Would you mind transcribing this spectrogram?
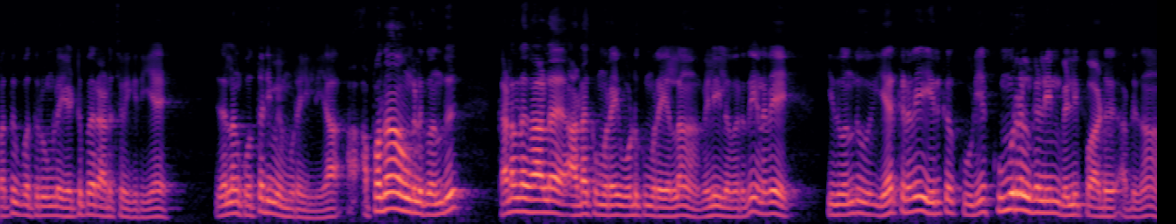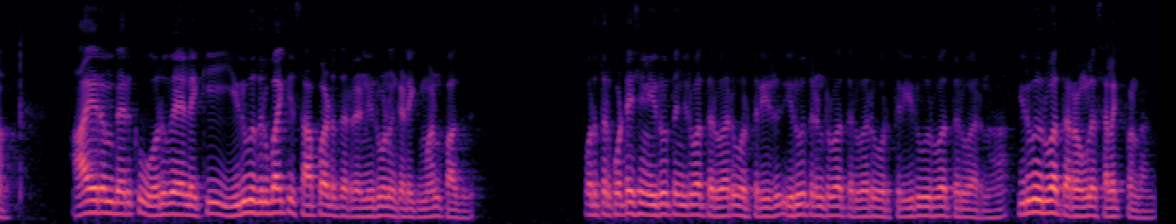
பத்துக்கு பத்து ரூமில் எட்டு பேர் அடைச்சி வைக்கிறியே இதெல்லாம் கொத்தடிமை முறை இல்லையா? அப்போ தான் அவங்களுக்கு வந்து கடந்த கால அடக்குமுறை ஒடுக்குமுறை எல்லாம் வெளியில் வருது. எனவே இது வந்து ஏற்கனவே இருக்கக்கூடிய குமுறல்களின் வெளிப்பாடு அப்படி தான் ஆயிரம் பேருக்கு ஒரு வேளைக்கு இருபது ரூபாய்க்கு சாப்பாடு தர்ற நிறுவனம் கிடைக்குமான்னு பார்க்குது ஒருத்தர் கொட்டேஷன் இருபத்தஞ்சு ரூபா தருவார் ஒருத்தர் இரு இருபத்தி ரெண்டு ரூபா தருவார் ஒருத்தர் இருபது ரூபா தருவார்னா இருபது ரூபா தர்றவங்கள செலக்ட் பண்ணுறாங்க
